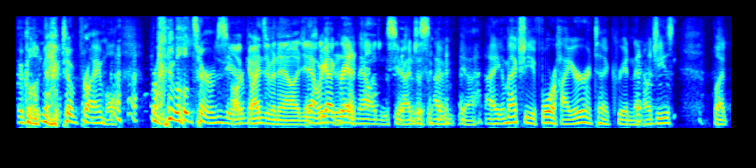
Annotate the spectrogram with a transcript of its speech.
We're going back to primal primal terms here. All but- kinds of analogies. yeah, we got great analogies here. I just I'm yeah I, I'm actually for hire to create analogies, but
